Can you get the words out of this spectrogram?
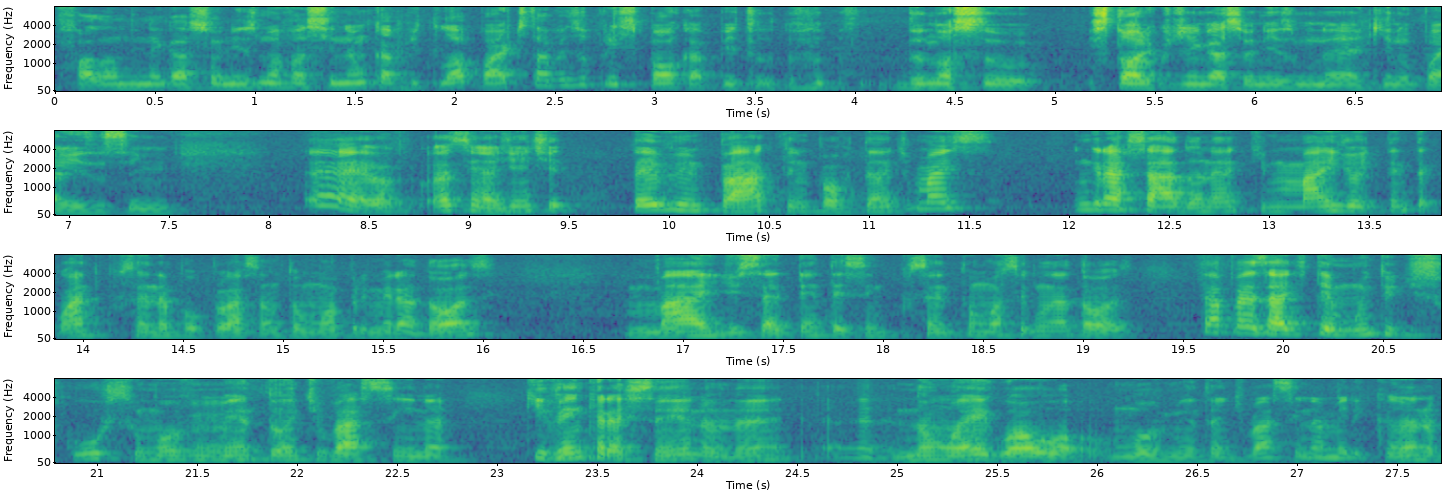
falando em negacionismo, a vacina é um capítulo à parte, talvez o principal capítulo do, do nosso histórico de negacionismo né, aqui no país. Assim. É, assim, a gente teve um impacto importante, mas engraçado, né? Que mais de 84% da população tomou a primeira dose, mais de 75% tomou a segunda dose. Então, apesar de ter muito discurso, o movimento é. anti-vacina que vem crescendo, né? É, não é igual o movimento anti-vacina americano,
